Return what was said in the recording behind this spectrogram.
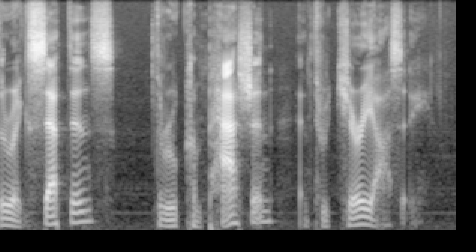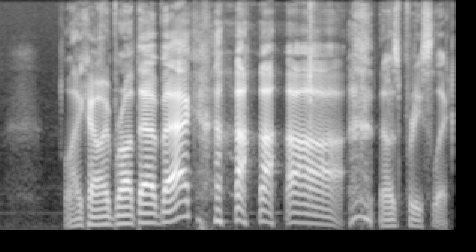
through acceptance, through compassion, and through curiosity. Like how I brought that back? that was pretty slick.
